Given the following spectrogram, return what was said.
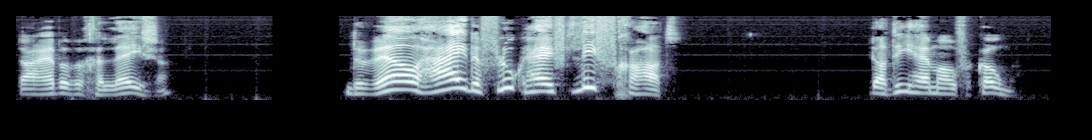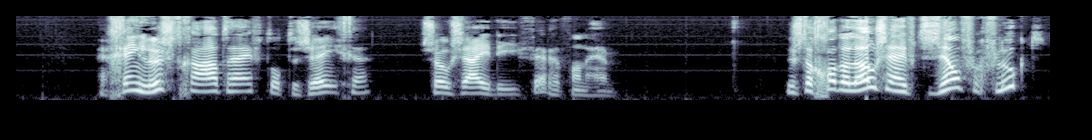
daar hebben we gelezen, Terwijl hij de vloek heeft lief gehad, dat die hem overkomen. En geen lust gehad heeft tot de zegen, zo zij die verre van hem. Dus de goddeloze heeft zelf vervloekt,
